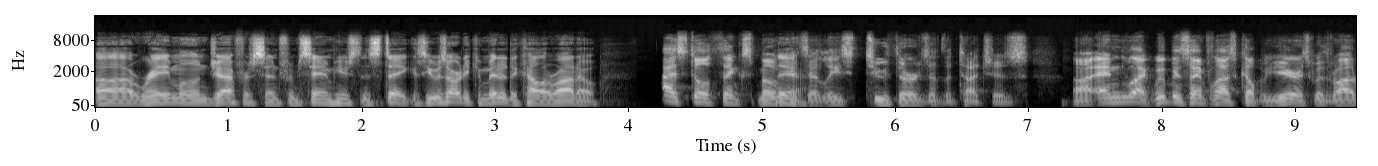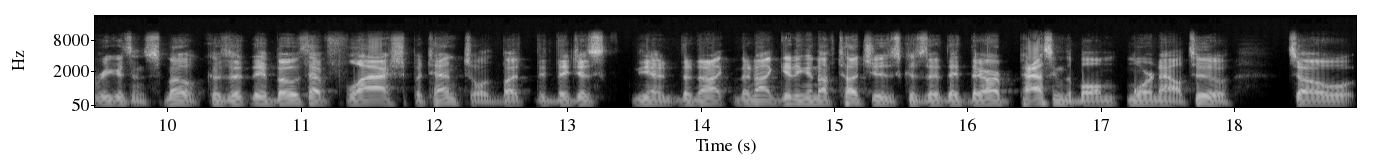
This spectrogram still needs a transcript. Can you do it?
uh, Ramon Jefferson from Sam Houston State because he was already committed to Colorado. I still think Smoke Yeah. gets at least two thirds of the touches. Uh, and like we've been saying for the last couple of years with Rodriguez and Smoke, because they both have flash potential, but they- they just you know they're not they're not getting enough touches because they, they they are passing the ball more now too. So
